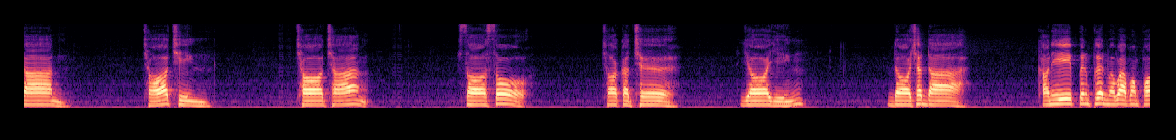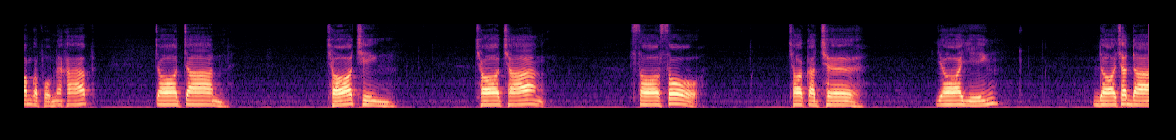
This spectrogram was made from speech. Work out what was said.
จานชอชิง ชอช้าง ซอโซ่ ชอกระเชอยอหญิง ดอชดา คราวนี้เพื่อนๆมาว่าพร้อมๆกับผมนะครับ จอจานชอชิง ชอช้าง ซอโซ่ ชอกระเชอ ยอหญิง ดอชดา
